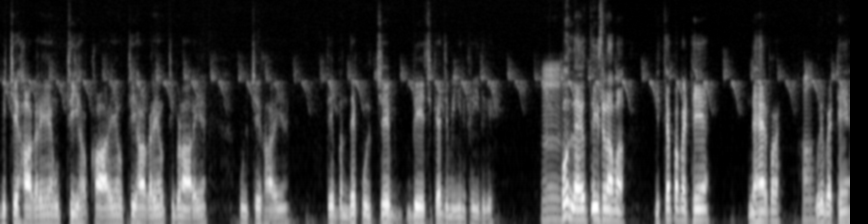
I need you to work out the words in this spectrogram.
ਵਿੱਚੇ ਹਾਕ ਰਹੇ ਆ ਉੱਥੀ ਖਾ ਰਹੇ ਆ ਉੱਥੀ ਹਾਕ ਰਹੇ ਆ ਉੱਥੀ ਬਣਾ ਰਹੇ ਆ ਕੁਲਚੇ ਖਾ ਰਹੇ ਆ ਤੇ ਬੰਦੇ ਕੁਲਚੇ ਵੇਚ ਕੇ ਜ਼ਮੀਨ ਖਰੀਦ ਗਏ ਉਹ ਲੈ ਉੱਥੇ ਹੀ ਸੁਣਾਵਾ ਜਿੱਥੇ ਆਪਾਂ ਬੈਠੇ ਆ ਨਹਿਰ ਪਰ ਉਰੇ ਬੈਠੇ ਆ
